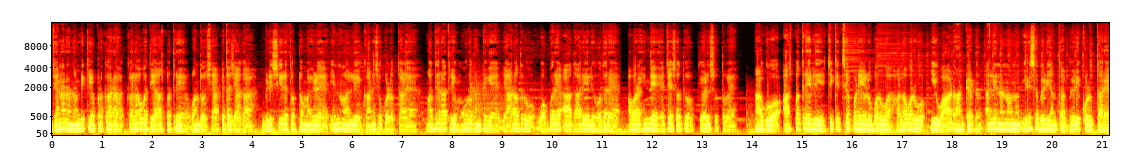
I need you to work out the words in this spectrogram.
ಜನರ ನಂಬಿಕೆಯ ಪ್ರಕಾರ ಕಲಾವತಿ ಆಸ್ಪತ್ರೆ ಒಂದು ಶಾಪಿತ ಜಾಗ. ಬಿಳಿ ಸೀರೆ ತೊಟ್ಟ ಮಹಿಳೆ ಇನ್ನೂ ಅಲ್ಲಿ ಕಾಣಿಸಿಕೊಳ್ಳುತ್ತಾಳೆ. ಮಧ್ಯರಾತ್ರಿ ಮೂರು ಗಂಟೆಗೆ ಯಾರಾದರೂ ಒಬ್ಬರೇ ಆ ದಾರಿಯಲ್ಲಿ ಹೋದರೆ ಅವರ ಹಿಂದೆ ಹೆಜ್ಜೆ ಸದ್ದು ಕೇಳಿಸುತ್ತವೆ. ಹಾಗೂ ಆಸ್ಪತ್ರೆಯಲ್ಲಿ ಚಿಕಿತ್ಸೆ ಪಡೆಯಲು ಬರುವ ಹಲವರು ಈ ವಾರ್ಡ್ ಹಾಂಟೆಡ್, ಅಲ್ಲಿ ನನ್ನನ್ನು ಇರಿಸಬೇಡಿ ಅಂತ ಬೇಡಿಕೊಳ್ಳುತ್ತಾರೆ.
